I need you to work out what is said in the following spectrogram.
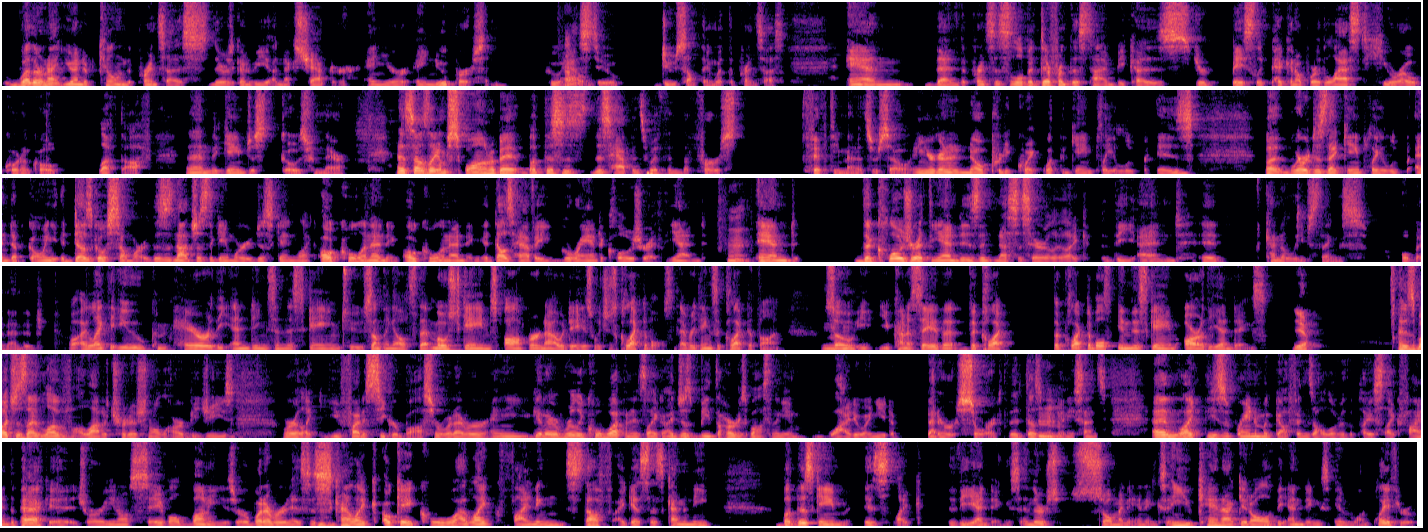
whether or not you end up killing the princess, there's going to be a next chapter and you're a new person who has oh. to do something with the princess. And then the princess is a little bit different this time because you're basically picking up where the last hero, quote unquote, left off. And then the game just goes from there. And it sounds like I'm spoiling a bit, but this is this happens within the first 15 minutes or so. And you're gonna know pretty quick what the gameplay loop is. But where does that gameplay loop end up going? It does go somewhere. This is not just a game where you're just getting like, oh, cool, an ending. Oh, cool, an ending. It does have a grand closure at the end. Hmm. And the closure at the end isn't necessarily like the end. It kind of leaves things open ended. Well, I like that you compare the endings in this game to something else that most games offer nowadays, which is collectibles. Everything's a collectathon. So Mhm. you, you kind of say that the collect the collectibles in this game are the endings. yeah, as much as I love a lot of traditional RPGs where like you fight a secret boss or whatever and you get a really cool weapon, it's like I just beat the hardest boss in the game. Why do I need a better sword? That doesn't Mm. make any sense. And like these random MacGuffins all over the place, like find the package or you know save all bunnies or whatever it is. This is Mhm. kind of like okay, cool. I like finding stuff. I guess that's kind of neat. But this game is like the endings, and there's so many endings, and you cannot get all of the endings in one playthrough,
